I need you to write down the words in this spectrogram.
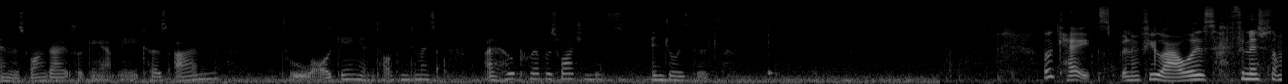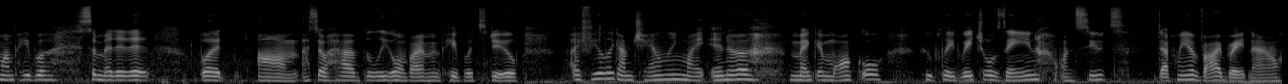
And this one guy is looking at me because I'm vlogging and talking to myself. I hope whoever's watching this enjoys this. Okay, it's been a few hours. Finished some on paper, submitted it, but um, I still have the legal environment paper to do. I feel like I'm channeling my inner Meghan Markle, who played Rachel Zane on Suits. Definitely a vibe right now.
